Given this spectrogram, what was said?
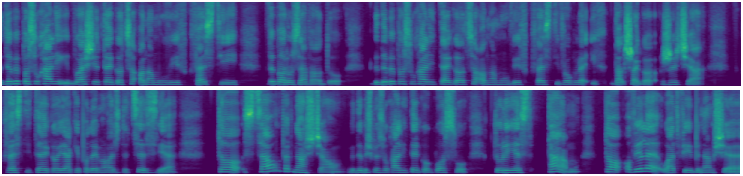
gdyby posłuchali właśnie tego, co ono mówi w kwestii wyboru zawodu, gdyby posłuchali tego, co ono mówi w kwestii w ogóle ich dalszego życia, w kwestii tego, jakie podejmować decyzje, to z całą pewnością, gdybyśmy słuchali tego głosu, który jest tam, to o wiele łatwiej by nam się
